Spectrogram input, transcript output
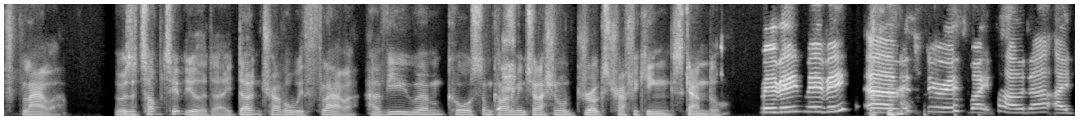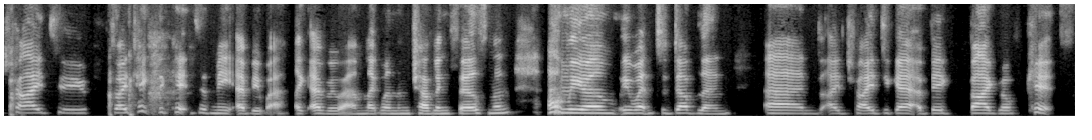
flour. There was a top tip the other day. Don't travel with flour. Have you um, caused some kind of international drugs trafficking scandal Maybe, maybe. Um, mysterious white powder. I try to, so I take the kits with me everywhere, like everywhere. I'm like one of them traveling salesmen, and we um we went to Dublin, and I tried to get a big bag of kits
